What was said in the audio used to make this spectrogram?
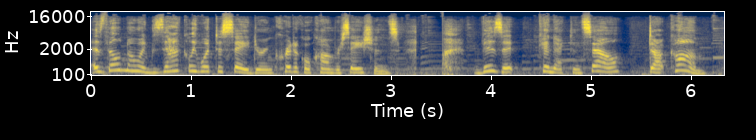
as they'll know exactly what to say during critical conversations. Visit connectandsell.com.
